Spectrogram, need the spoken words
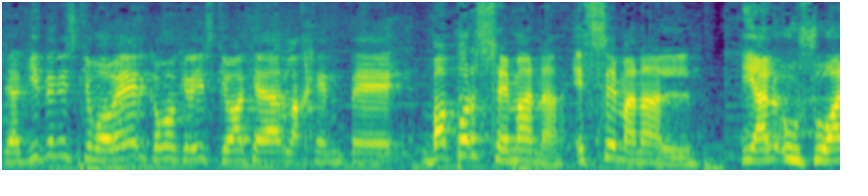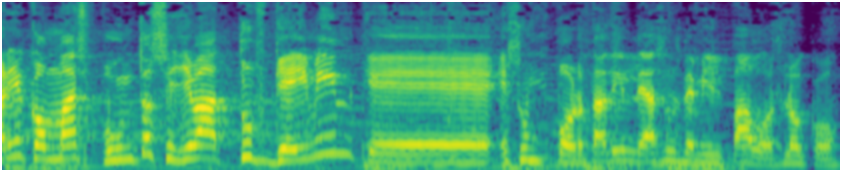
Y aquí tenéis que mover cómo creéis que va a quedar la gente. Va por semana, es semanal y al usuario con más puntos se lleva Tuf Gaming, que es un portátil de Asus de mil pavos, loco.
